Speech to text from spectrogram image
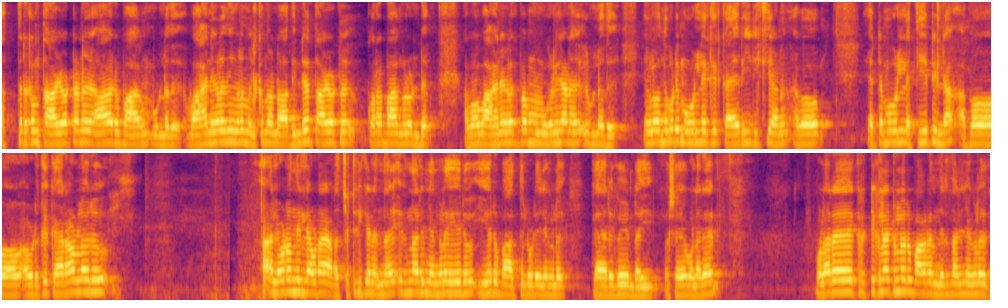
അത്രക്കും താഴോട്ടാണ് ആ ഒരു ഭാഗം ഉള്ളത്. വാഹനങ്ങൾ നിങ്ങൾ നിൽക്കുന്നുണ്ടോ? അതിന്റെ താഴോട്ട് കുറേ ഭാഗങ്ങളുണ്ട്. അപ്പോൾ വാഹനങ്ങളൊക്കെ ഇപ്പോൾ മുകളിലാണ് ഉള്ളത്. ഞങ്ങൾ ഒന്നുകൂടി മുകളിലേക്ക് കയറിയിരിക്കുകയാണ്. അപ്പോൾ ഏറ്റവും മുകളിൽ എത്തിയിട്ടില്ല. അപ്പോൾ അവിടേക്ക് കയറാനുള്ള ഒരു അലോടൊന്നുമില്ല. അവിടെ അടച്ചിട്ടിരിക്കുകയാണ്. എന്നാൽ ഇരുന്നാലും ഞങ്ങൾ ഈ ഒരു ഈ ഒരു ഭാഗത്തിലൂടെ ഞങ്ങൾ കയറുകയുണ്ടായി. പക്ഷേ വളരെ വളരെ ക്രിട്ടിക്കലായിട്ടുള്ള ഒരു ഭാഗമാണ്. എന്നിരുന്നാലും ഞങ്ങൾ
